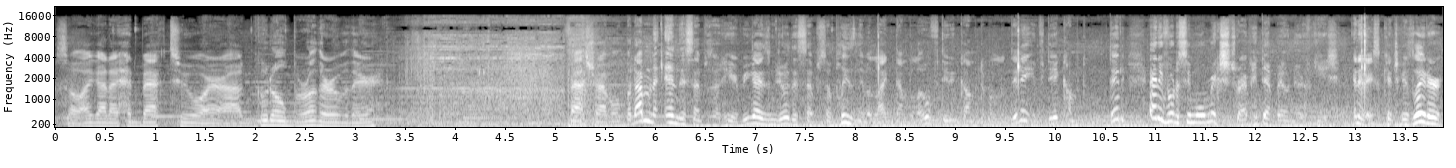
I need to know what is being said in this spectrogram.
So I gotta head back to our uh, good old brother over there. Fast travel. But I'm gonna end this episode here. If you guys enjoyed this episode, please leave a like down below. If you didn't comment below, did it? If you did comment below, did it? And if you want to see more, make sure hit that bell notification. Anyways, catch you guys later.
